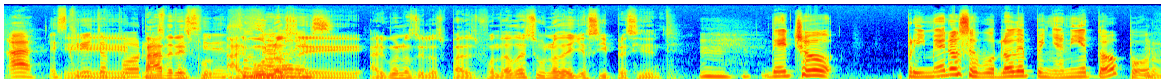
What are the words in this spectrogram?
Ah, escrito eh, por padres los algunos Fundadores. de algunos de los padres fundadores uno de ellos sí presidente. De hecho, primero se burló de Peña Nieto por,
